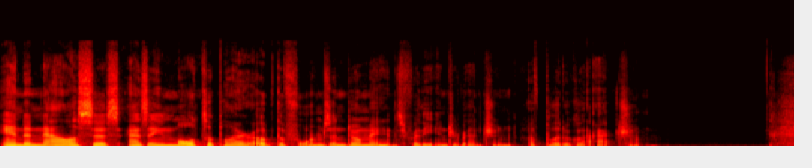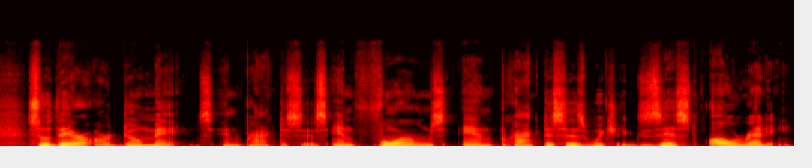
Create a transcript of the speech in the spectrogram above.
and analysis as a multiplier of the forms and domains for the intervention of political action. So there are domains and practices and forms and practices which exist already.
